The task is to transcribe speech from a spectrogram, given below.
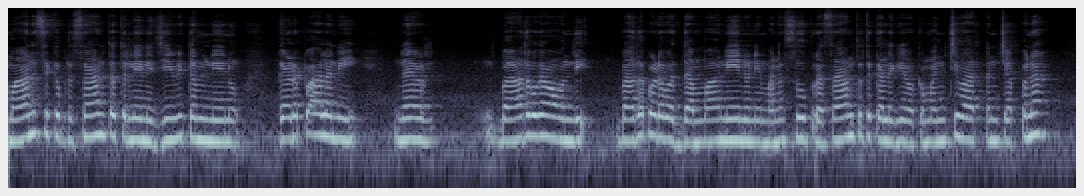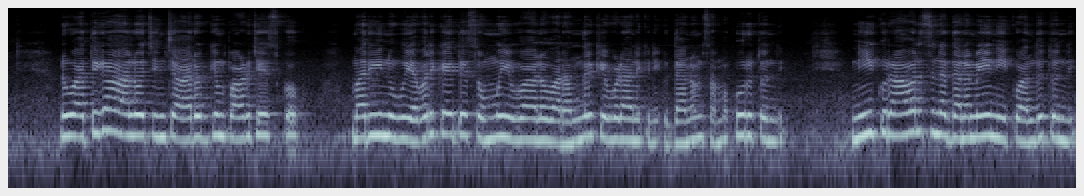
మానసిక ప్రశాంతత లేని జీవితం నేను గడపాలని బాధగా ఉంది. బాధపడవద్దమ్మా నేను నీ మనసు ప్రశాంతత కలిగే ఒక మంచి వార్తను చెప్పనా? నువ్వు అతిగా ఆలోచించి ఆరోగ్యం పాడు చేసుకోకు. మరి నువ్వు ఎవరికైతే సొమ్ము ఇవ్వాలో వారందరికి ఇవ్వడానికి నీకు ధనం సమకూరుతుంది. నీకు రావలసిన ధనమే నీకు అందుతుంది.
